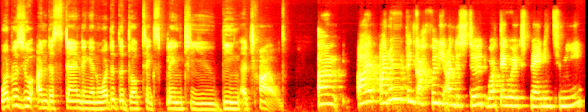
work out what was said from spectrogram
what was your understanding and what did the doctor explain to you being a child? Um, I, I don't think I fully understood what they were explaining to me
